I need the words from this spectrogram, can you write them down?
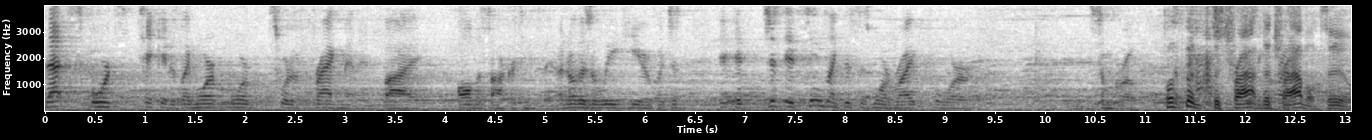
that sports ticket is like more more sort of fragmented by all the soccer teams there. I know there's a league here, but just it, it just it seems like this is more ripe for some growth. plus the the, passion tra- the travel too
